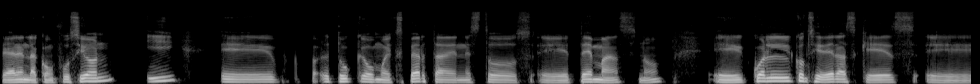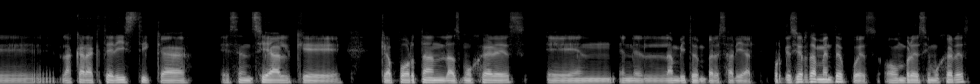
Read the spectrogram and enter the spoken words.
caer en la confusión y tú como experta en estos temas, ¿no? ¿Cuál consideras que es la característica esencial que, que aportan las mujeres en, en, el ámbito empresarial? Porque ciertamente, pues, hombres y mujeres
